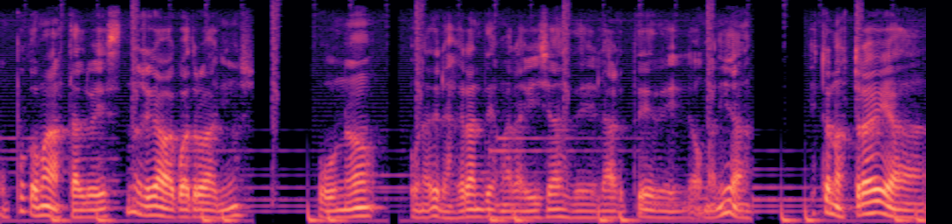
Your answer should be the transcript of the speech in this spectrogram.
un poco más tal vez, no llegaba a cuatro años, uno, una de las grandes maravillas del arte de la humanidad. Esto nos trae a,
